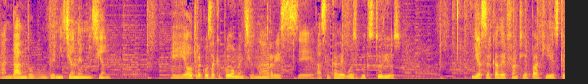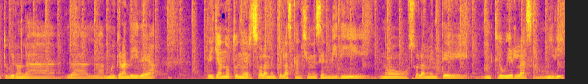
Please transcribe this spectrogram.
andando de misión en misión. Eh, otra cosa que puedo mencionar es eh, acerca de Westwood Studios y acerca de Frank Lepaki es que tuvieron la, muy grande idea de ya no tener solamente las canciones en MIDI, no solamente incluirlas en MIDI,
